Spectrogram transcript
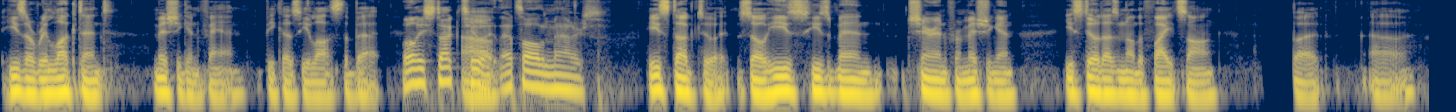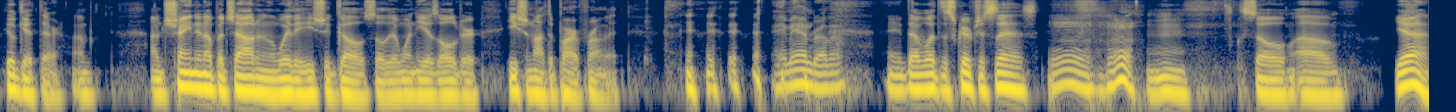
he's a reluctant Michigan fan because he lost the bet. well, he stuck to Oh. it. That's all that matters. He stuck to it, so he's he's been cheering for Michigan. He still doesn't know the fight song, but uh, he'll get there. I'm I'm training up a child in the way that he should go, so that when he is older, he should not depart from it. Amen, brother. Ain't that what the scripture says? hmm Mm. So, um, yeah,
